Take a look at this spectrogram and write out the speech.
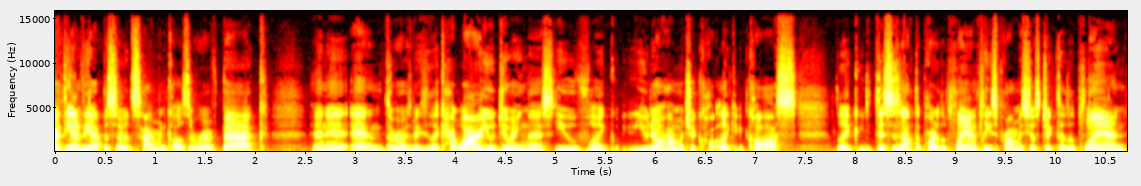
at the end of the episode, Simon calls the Rev back, and it and the Rev's basically like, "Why are you doing this? You've like you know how much it co- like it costs. Like this is not the part of the plan. Please promise you'll stick to the plan."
